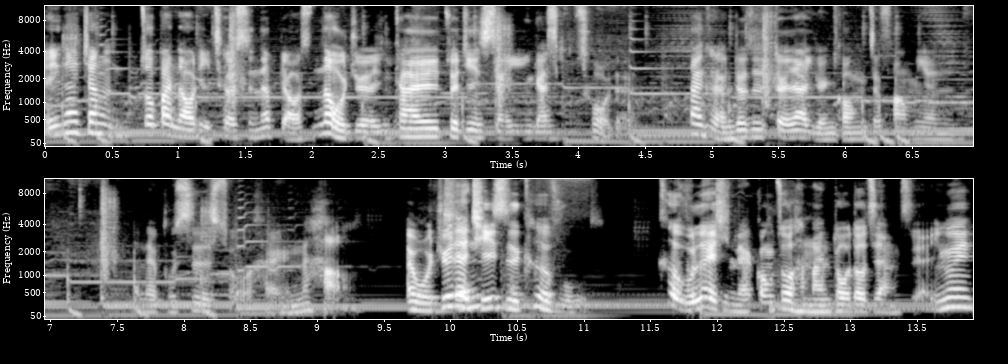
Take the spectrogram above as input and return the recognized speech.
诶，那这样做半导体测试，那表示那我觉得应该最近生意应该是不错的，但可能就是对待员工这方面真的不是说很好。哎，我觉得其实客服客服类型的工作还蛮多都这样子的，因为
